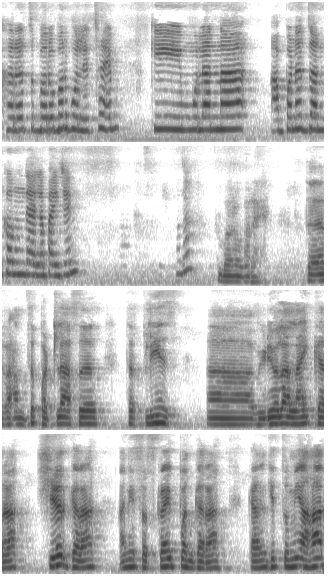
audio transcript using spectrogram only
खरंच बरोबर बोलेत साहेब की मुलांना आपणच जाण करून द्यायला पाहिजे. हो ना? बरोबर आहे. तर आमचं पटलं असेल तर प्लीज व्हिडिओला लाईक करा. शेअर करा आणि सबस्क्राईब पण करा. कारण की तुम्ही आहात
